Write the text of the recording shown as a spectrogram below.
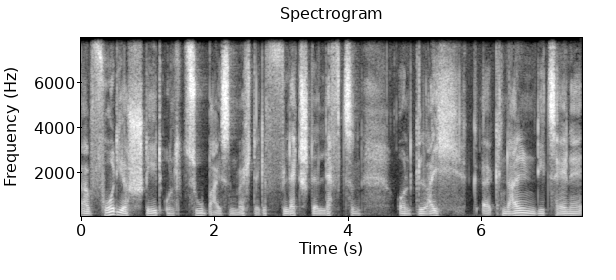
äh, vor dir steht und zubeißen möchte. Gefletschte Lefzen und gleich äh, knallen die Zähne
